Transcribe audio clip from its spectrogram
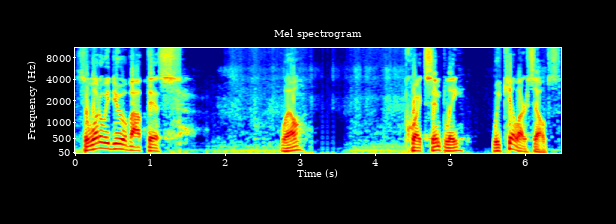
So, what do we do about this? Well, quite simply, we kill ourselves.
